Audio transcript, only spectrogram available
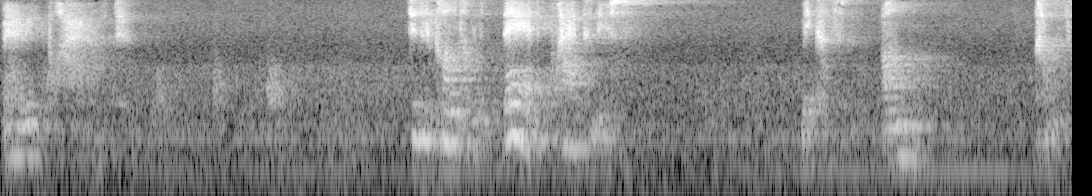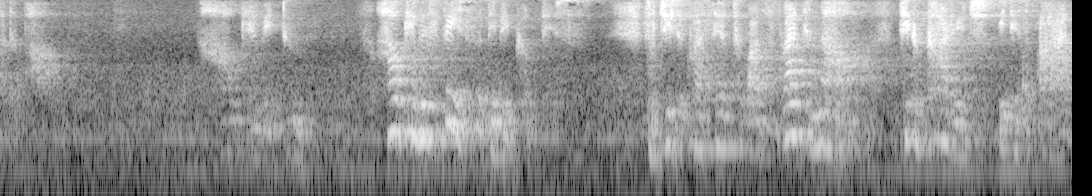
very quiet. This kind of dead quietness makes us uncomfortable. How can we do? How can we face the difficulties? So Jesus Christ said to us right now, take courage, it is I.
